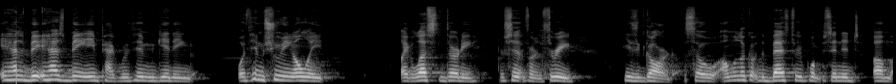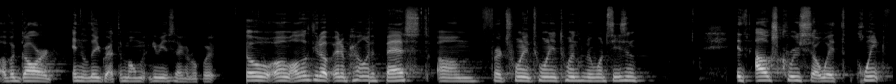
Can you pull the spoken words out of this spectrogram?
it has big it has big impact with him getting with him shooting only like less than thirty percent from the three. He's a guard. So I'm gonna look up the best three point percentage um, of a guard in the league right at the moment. Give me a second real quick. So um, I looked it up and apparently the best um, for 2020 2021 season is Alex Caruso with 0.5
